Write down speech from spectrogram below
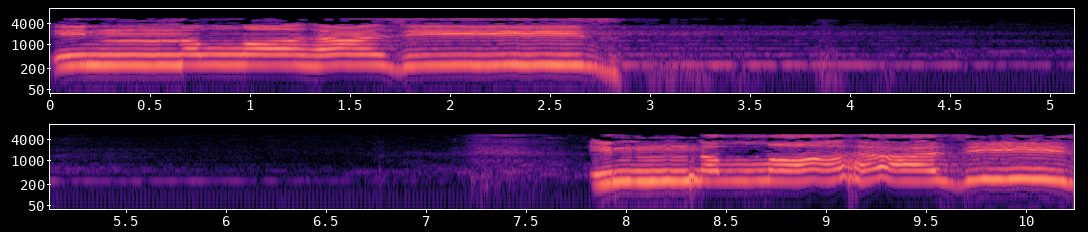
ان اللہ عزیز ان اللہ عزیز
